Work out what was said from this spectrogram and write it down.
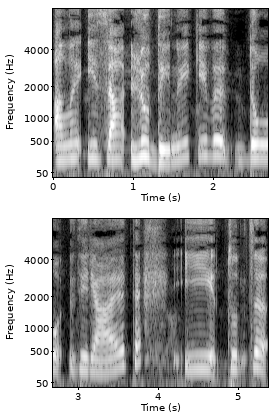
але і за людину, якій ви довіряєте. І тут е,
